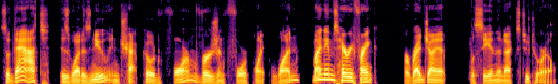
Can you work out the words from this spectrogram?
So that is what is new in Trapcode Form version 4.1. My name is Harry Frank for Red Giant. We'll see you in the next tutorial.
